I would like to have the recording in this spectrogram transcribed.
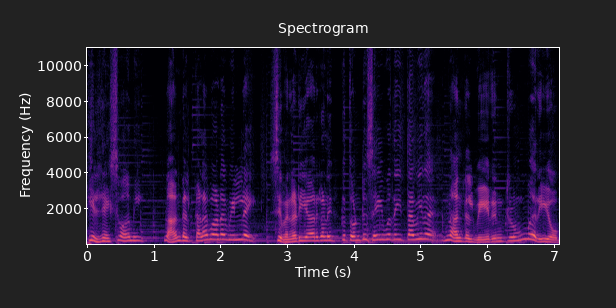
இல்லை சுவாமி. நாங்கள் களவாடவில்லை. சிவனடியார்களுக்கு தொண்டு செய்வதை தவிர நாங்கள் வேறென்றும் அறியோம்.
